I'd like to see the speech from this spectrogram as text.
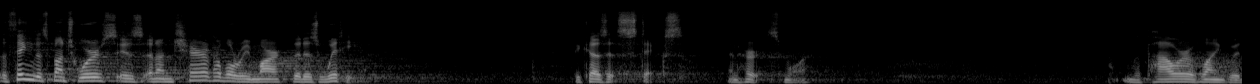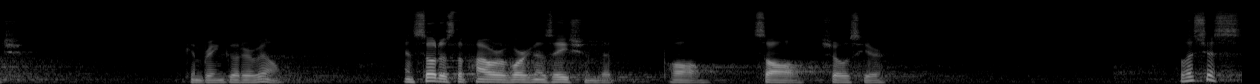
the thing that's much worse is an uncharitable remark that is witty because it sticks and hurts more. The power of language can bring good or ill. And so does the power of organization that Paul, Saul shows here. So let's just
